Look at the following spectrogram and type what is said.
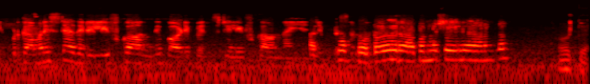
ఇప్పుడు గమనిస్తే అది రిలీఫ్గా ఉంది బాడీ పెయిన్స్ రిలీఫ్గా ఉన్నాయి అని చెప్పేసి ఫోటో రాకుండా చేయాలంటే? ఓకే.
